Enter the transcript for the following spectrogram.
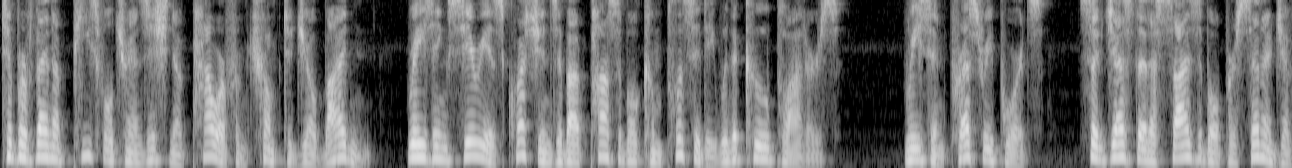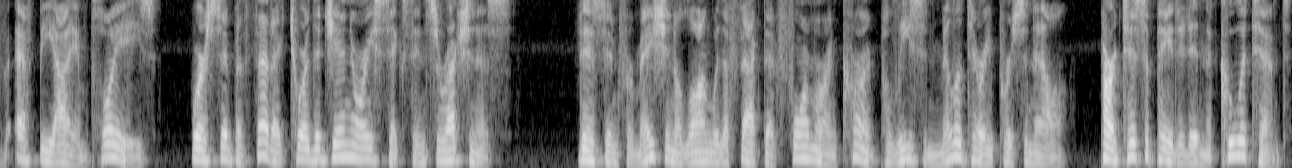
to prevent a peaceful transition of power from Trump to Joe Biden, raising serious questions about possible complicity with the coup plotters. Recent press reports suggest that a sizable percentage of FBI employees were sympathetic toward the January 6th insurrectionists. This information, along with the fact that former and current police and military personnel participated in the coup attempt,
